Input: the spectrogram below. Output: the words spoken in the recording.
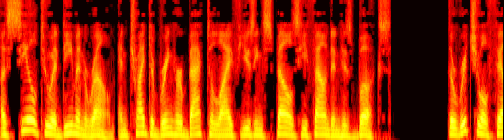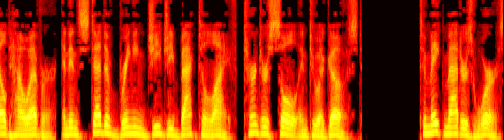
a seal to a demon realm and tried to bring her back to life using spells he found in his books. The ritual failed however, and instead of bringing Gigi back to life, turned her soul into a ghost. To make matters worse,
